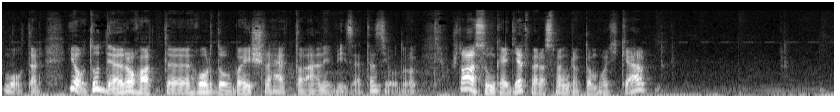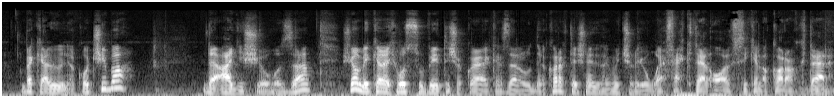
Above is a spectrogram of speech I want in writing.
Water. Jó, tudni, a rohadt hordókba is lehet találni vizet, ez jó dolog. Most alszunk egyet, mert azt megmutatom, hogy kell. Be kell ülni a kocsiba, de ágy is jó hozzá. És ami kell egy hosszú vét, és akkor elkezd elaludni a karakter, és nézzétek, micsoda jó effektel alszik el a karakter.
